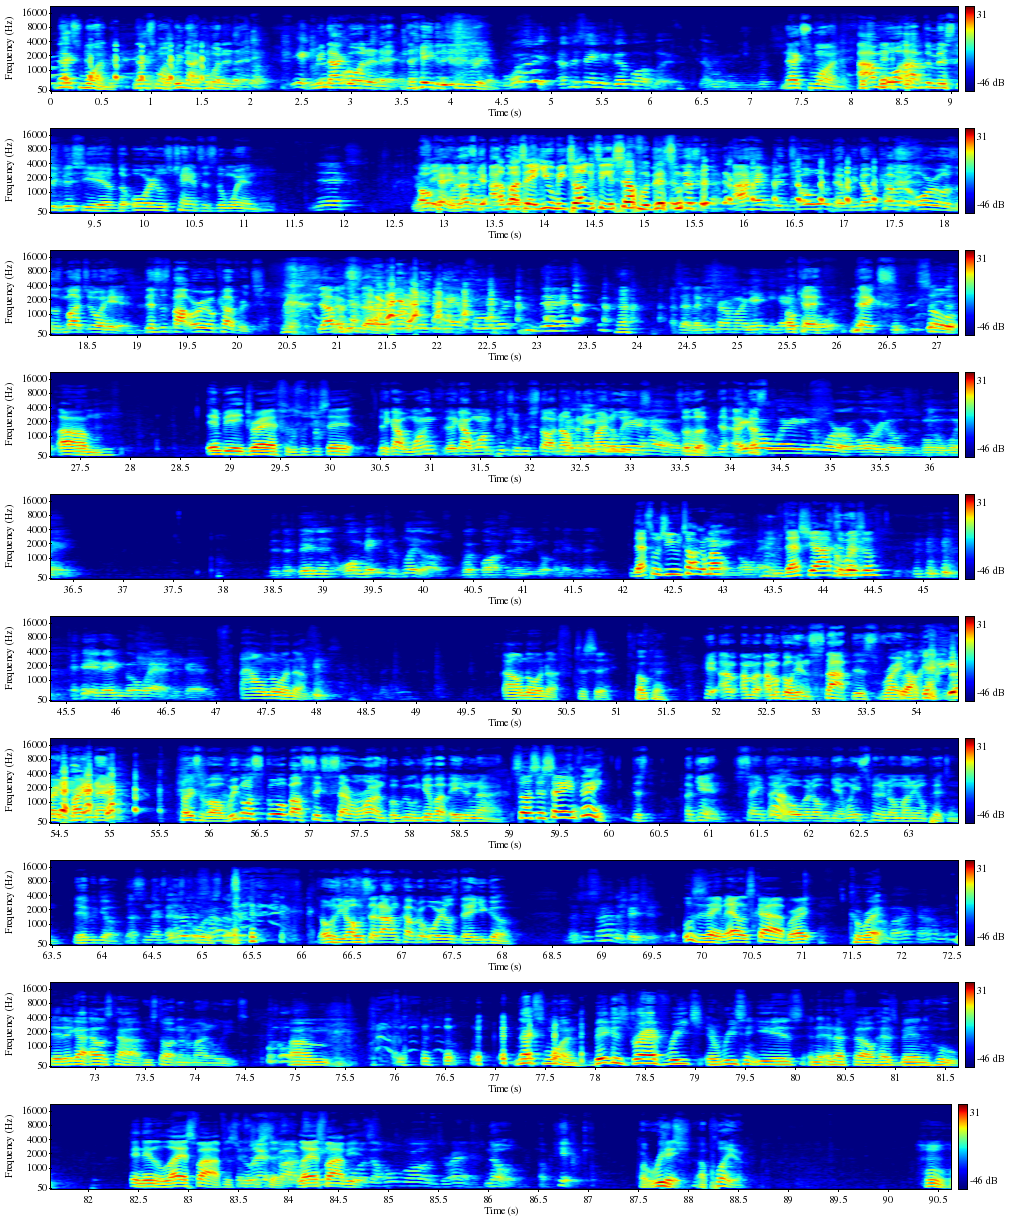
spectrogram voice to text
Next one. Next one. We're not going to that. We're not going to that. The hate is too real. What? I'm just saying he's a good ball player. I mean, what's- Next one. I'm more optimistic this year of the Orioles' chances to win. Next. Okay, let's get. I'm about to say you be talking to yourself with this one. Listen, I have been told that we don't cover the Orioles as much on here. This is my Oriole coverage. Shut Let up. turn my Yankee hat forward. Next. I said, let me turn my Yankee hat Okay, forward. next. So, um, NBA draft is what you said. They got one. They got one pitcher who's starting off in the minor no leagues. hell. So look, th- uh, Ain't that's no way in the world Orioles is going to win the division or make it to the playoffs with Boston and New York in that division. That's what you were talking about. Ain't gonna. That's your optimism. it ain't going to happen, Captain. I don't know enough. I don't know enough to say. okay. Here, I'm, I'm, I'm gonna go ahead and stop this right, Okay. right, right now. First of all, we're gonna score about six or seven runs, but we're gonna give up eight or nine. So it's the same thing. This again, same thing No. over and over again. We ain't spending no money on pitching. There we go. That's the next. That's Let's the just Orioles stuff. Those of y'all who said I don't cover the Orioles, there you go. Let's just sign the pitcher. What's his name? Alex Cobb, right? Correct. I don't know. Yeah, they got Alex Cobb. He's starting in the minor leagues. Um, next one, biggest draft reach in recent years in the NFL has been who? And in the last five is what the you last said. five. Last five It years. was a overall draft. No, a pick, a reach, Pick. a player. Hmm.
